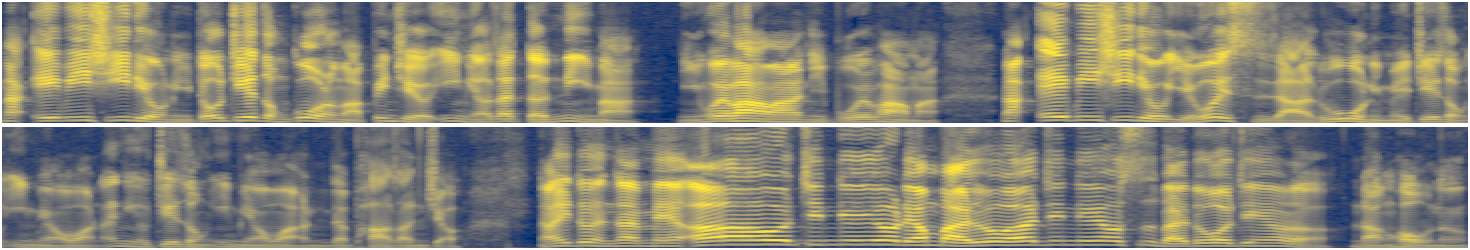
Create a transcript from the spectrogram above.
那 A、B、C 流你都接种过了嘛，并且有疫苗在等你嘛，你会怕吗？你不会怕吗？那 A、B、C 流也会死啊，如果你没接种疫苗啊，那你有接种疫苗啊？你在怕三角？然后一堆人在那边啊，我今天又两百多，我今天又四百多，今天又，然后呢？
